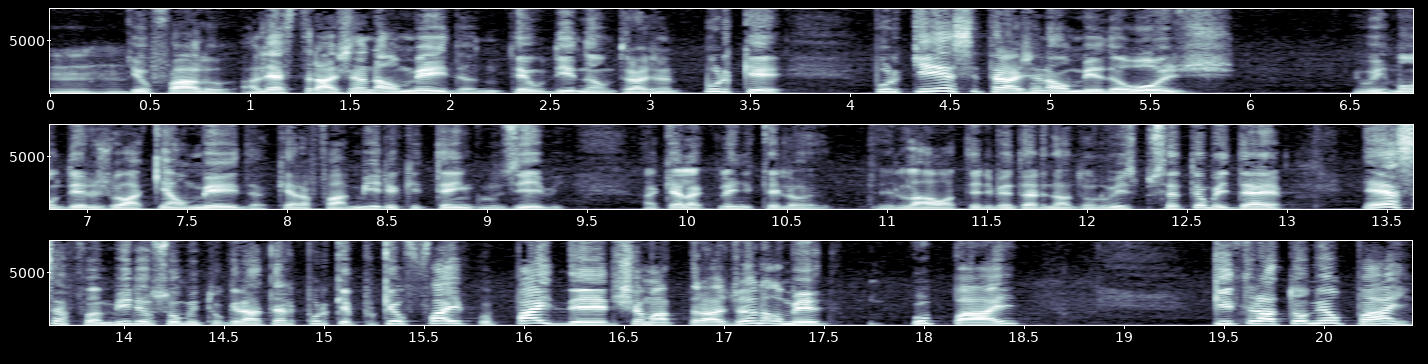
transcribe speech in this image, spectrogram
Uhum. Que eu falo, aliás, Trajano Almeida, não tem o D não, Trajano. Por quê? Porque esse Trajano Almeida hoje, e o irmão dele, Joaquim Almeida, que era a família que tem, inclusive, aquela clínica, ele, ele lá, o atendimento ali na Dom Luiz, pra você ter uma ideia, essa família eu sou muito grato a ela, por quê? Porque o pai, o pai dele, chamado Trajano Almeida, o pai, que tratou meu pai.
